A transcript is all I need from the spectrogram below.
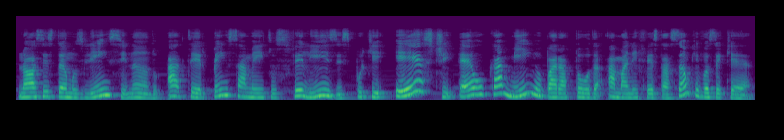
Nós estamos lhe ensinando a ter pensamentos felizes, porque este é o caminho para toda a manifestação que você quer.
